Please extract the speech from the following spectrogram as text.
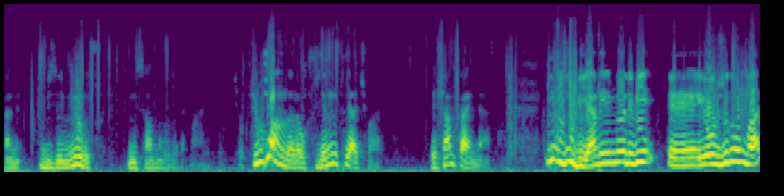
Yani biz emiyoruz insanlar olarak. Maalesef. Çok Tüm canlılara oksijene ihtiyaç var. Yaşam kaynağı. Gibi gibi yani benim böyle bir e, yolculuğum var.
